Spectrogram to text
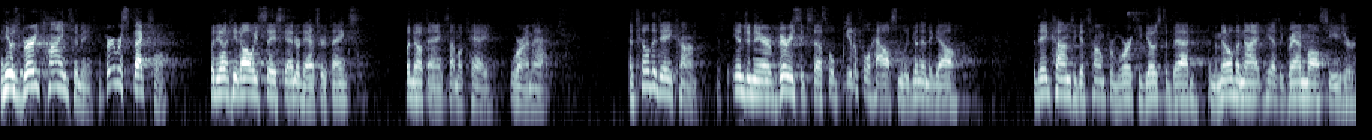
And he was very kind to me, very respectful. But you know, he'd always say standard answer, thanks, but no thanks, I'm okay where I'm at. Until the day comes. He's an engineer, very successful, beautiful house in Laguna Niguel. The day comes, he gets home from work, he goes to bed. In the middle of the night, he has a grand mal seizure.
